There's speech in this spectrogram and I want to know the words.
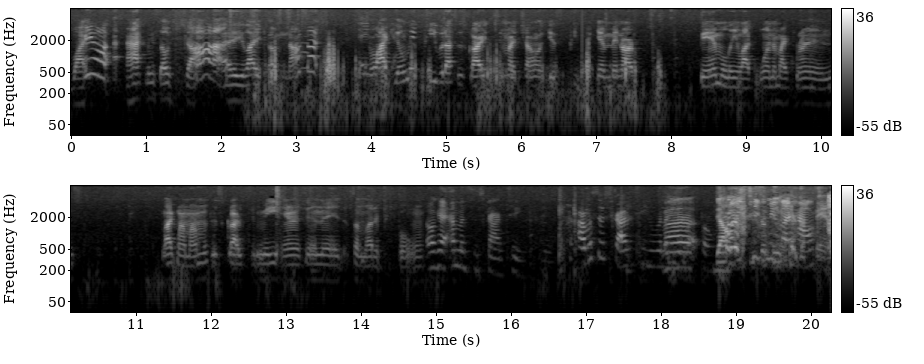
Why y'all acting so shy? Like, I'm not much. And Like the only people that subscribe to my channel is people in in our family, like one of my friends. Like my mama subscribed to me, Aaron and some other people. Okay, I'm gonna subscribe to you. I'm gonna subscribe to you when Uh, I get home. Y'all Wait, teach me some like how- fans there.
